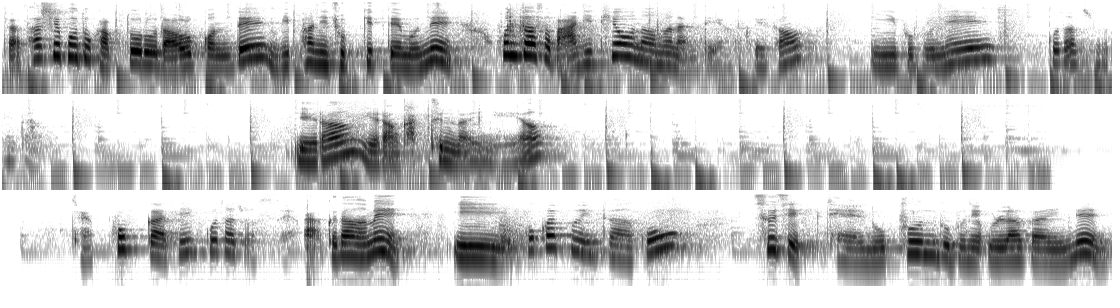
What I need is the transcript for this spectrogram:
자, 45도 각도로 나올 건데 밑판이 좁기 때문에 혼자서 많이 튀어나오면 안 돼요. 그래서 이 부분에 꽂아줍니다. 얘랑 얘랑 같은 라인이에요. 자, 폭까지 꽂아주었어요. 자, 그 다음에 이 focal point하고 수직, 제일 높은 부분에 올라가 있는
